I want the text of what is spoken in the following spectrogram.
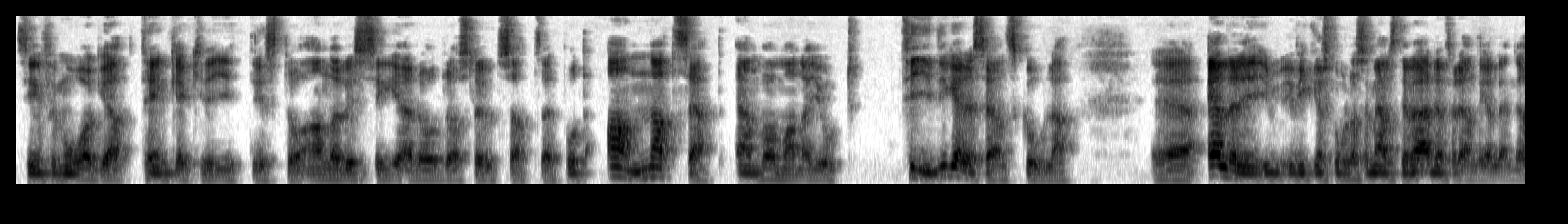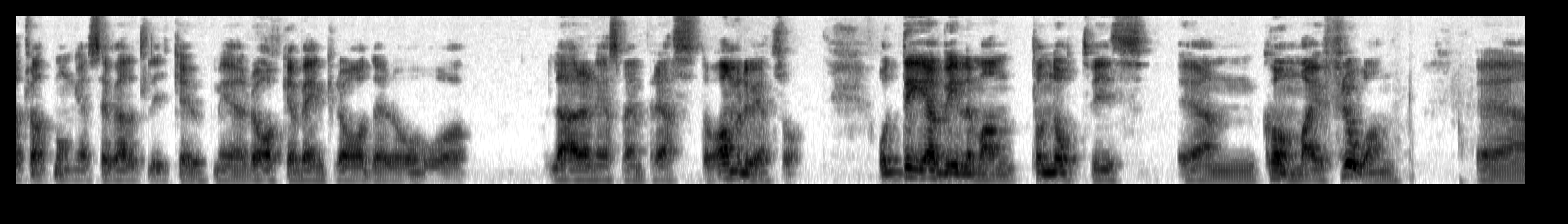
sin förmåga att tänka kritiskt och analysera och dra slutsatser på ett annat sätt än vad man har gjort tidigare i svensk skola. Eh, eller i, i vilken skola som helst i världen för den delen. Jag tror att många ser väldigt lika ut med raka bänkrader och, och läraren är som en präst och ja men du vet så. Och det ville man på något vis eh, komma ifrån Eh,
